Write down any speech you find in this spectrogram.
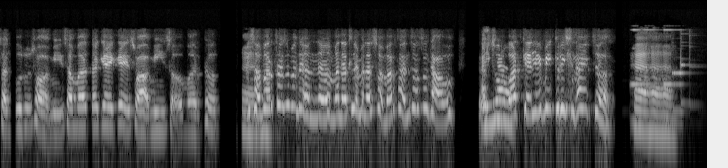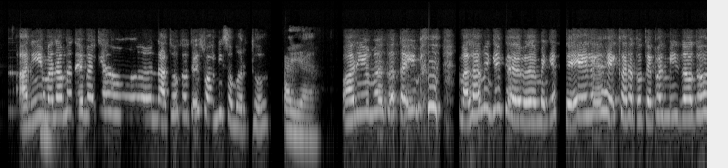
सद्गुरु स्वामी समर्थ घे घे स्वामी समर्थ. मी समर्थच म्हणे अन्न- मनातल्या मनात समर्थांचंच नाव अय्या सुरुवात केली मी कृष्णाचं हा हा हा. आणि मनामध्ये माझ्या अ, नाचत होते स्वामी समर्थ. आणि मग ताई मला म्हणजे म्हणजे ते हे करत होते पण मी जवळजवळ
